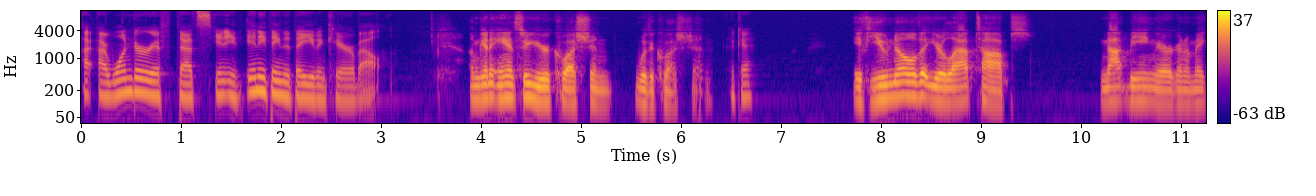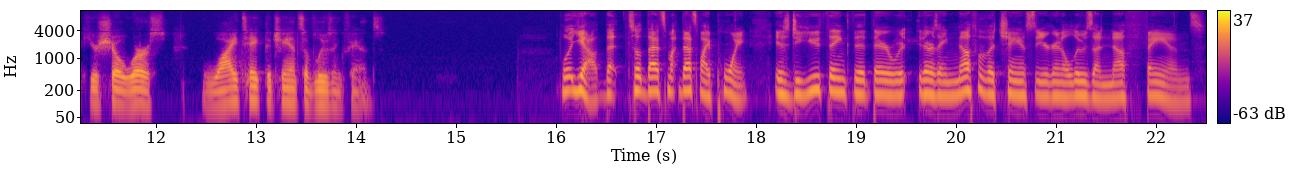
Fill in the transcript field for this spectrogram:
i, I wonder if that's any, anything that they even care about I'm going to answer your question with a question. okay If you know that your laptops not being there are going to make your show worse, why take the chance of losing fans? well yeah that so that's my that's my point is do you think that there w- there's enough of a chance that you're going to lose enough fans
